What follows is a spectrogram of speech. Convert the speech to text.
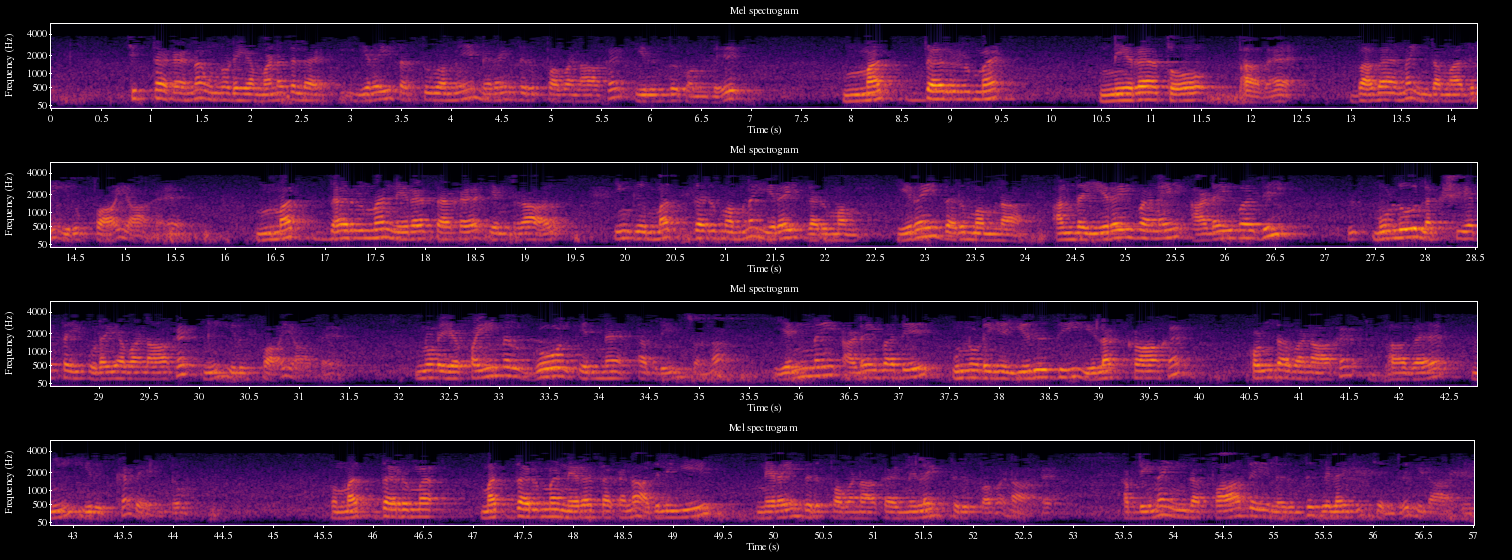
சித்தகன்னா உன்னுடைய மனதுல இறை தத்துவமே நிறைந்திருப்பவனாக இருந்து கொண்டு மத்தர்ம நிரதோ பவ பவன இந்த மாதிரி இருப்பாயாக. மத் தர்ம நிரதக என்றால் இங்கு மத் தர்மம்னா இறை தர்மம். இறை தர்மம்னா அந்த இறைவனை அடைவதில் முழு லட்சியத்தை உடையவனாக நீ இருப்பாயாக. உன்னுடைய ஃபைனல் கோல் என்ன அப்படின்னு சொன்னா என்னை அடைவதே உன்னுடைய இறுதி இலக்காக கொண்டவனாக பவ நீ இருக்க வேண்டும். மத் தர்ம மத் தர்ம நிரதகன அதிலேயே நிறைந்திருப்பவனாக நிலைத்திருப்பவனாக. அப்படின்னா இந்த பாதையிலிருந்து விலகி சென்று விடாதே.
